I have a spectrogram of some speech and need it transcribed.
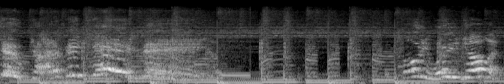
You gotta be kidding me! Bodie, where are you going?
